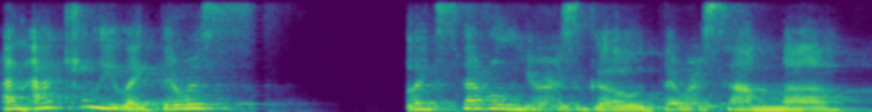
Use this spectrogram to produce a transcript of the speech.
and actually, like there was like several years ago, there were some uh,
